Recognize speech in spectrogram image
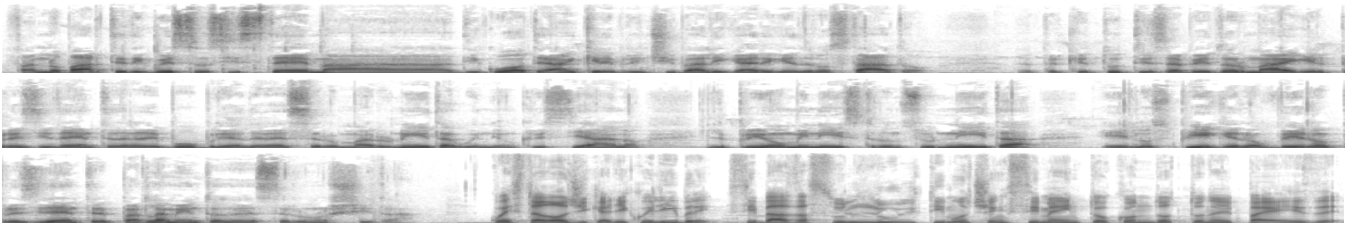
fanno parte di questo sistema di quote anche le principali cariche dello Stato perché tutti sapete ormai che il Presidente della Repubblica deve essere un maronita, quindi un cristiano, il Primo Ministro un sunnita e lo Speaker, ovvero il Presidente del Parlamento, deve essere uno sciita. Questa logica di equilibri si basa sull'ultimo censimento condotto nel paese,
